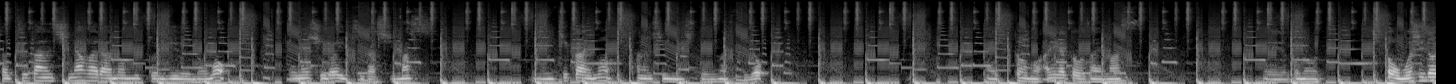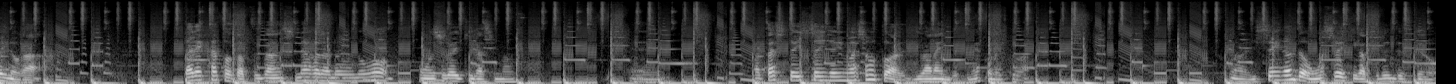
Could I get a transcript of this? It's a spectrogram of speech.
雑談しながら飲むというのも面白い気がします。次回も楽しみにしていますよ。はいどうもありがとうございます、えーこのちょっと面白いのが誰かと雑談しながら飲むのも面白い気がします、えー私と一緒に飲みましょうとは言わないんですねこの人は。まあ一緒に飲んでも面白い気がするんですけど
